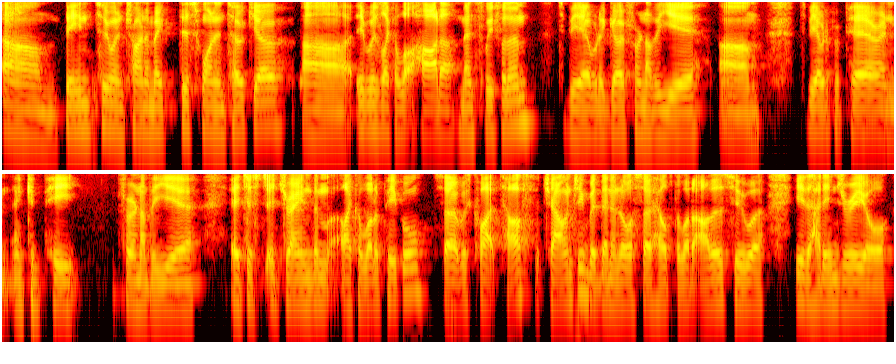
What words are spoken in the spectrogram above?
um, been to and trying to make this one in Tokyo, uh, it was like a lot harder mentally for them to be able to go for another year, um, to be able to prepare and, and compete for another year. It just it drained them like a lot of people, so it was quite tough, challenging. But then it also helped a lot of others who were either had injury or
